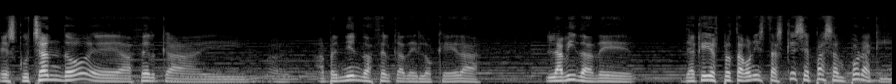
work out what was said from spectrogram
escuchando eh, acerca y aprendiendo acerca de lo que era la vida de, de aquellos protagonistas que se pasan por aquí.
